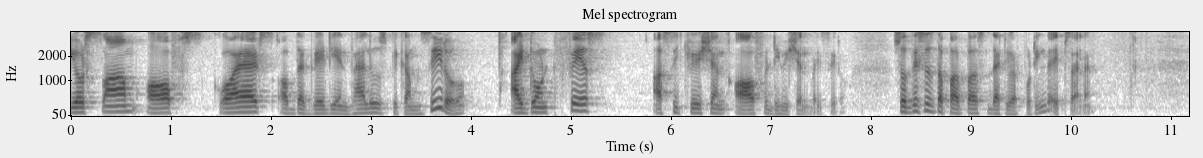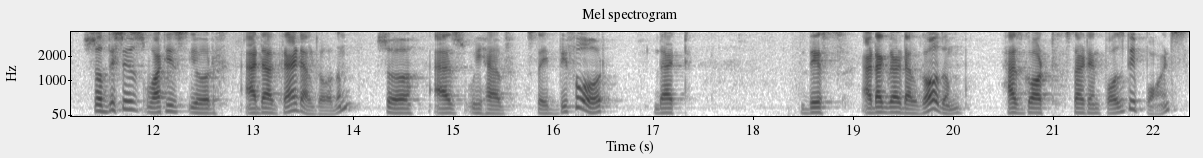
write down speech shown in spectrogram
your sum of squares of the gradient values become 0, I do not face a situation of division by 0. So, this is the purpose that you are putting the epsilon. So, this is what is your ADA-GRAD algorithm. So, as we have said before that this ADA-GRAD algorithm has got certain positive points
